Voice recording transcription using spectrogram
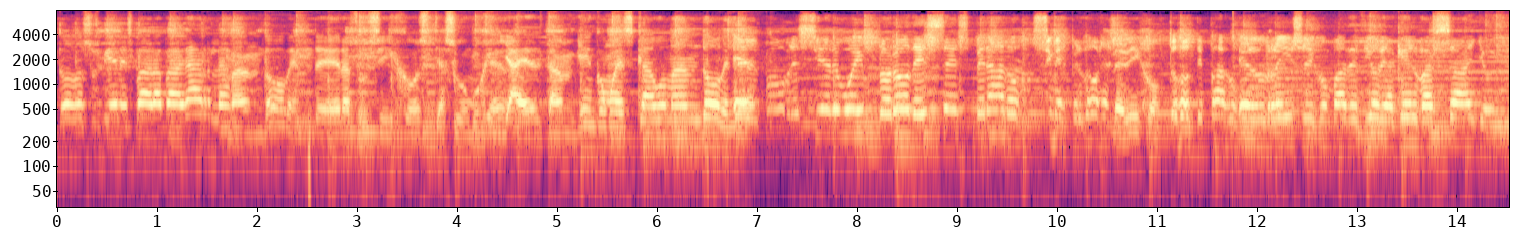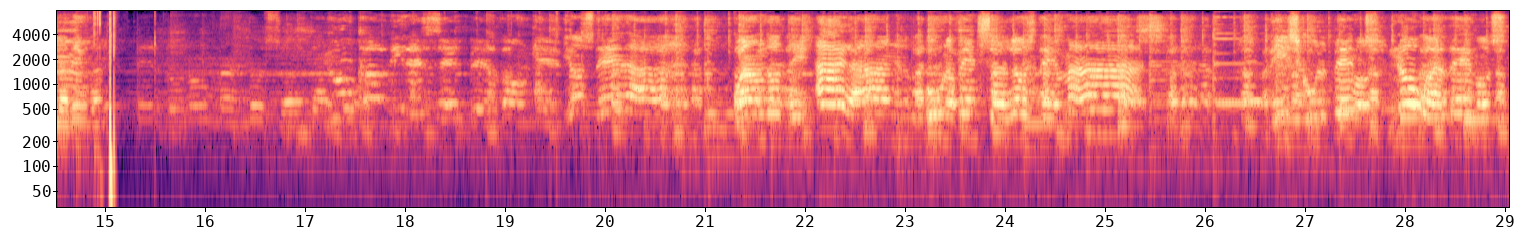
todos sus bienes para pagarla. Mandó vender a sus hijos y a su mujer y a él también como esclavo mandó vender. El pobre siervo imploró desesperado, si me perdonas, le dijo, todo te pago. El rey se compadeció de aquel vasallo y la deuda. A los demás. Disculpemos, no guardemos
